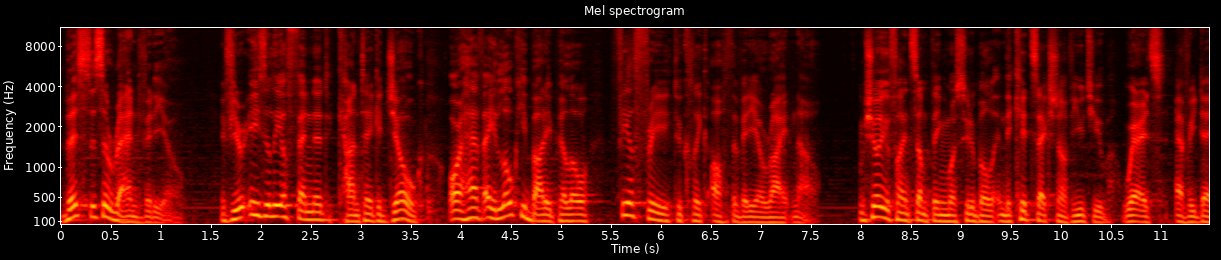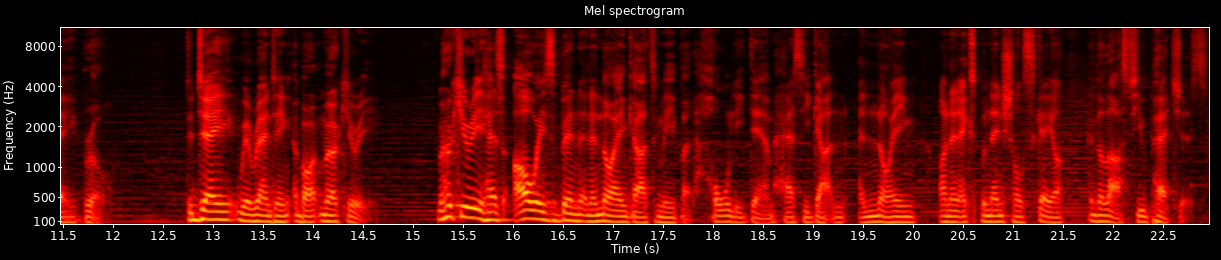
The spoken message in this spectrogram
This is a rant video. If you're easily offended, can't take a joke, or have a Loki body pillow, feel free to click off the video right now. I'm sure you'll find something more suitable in the kids section of YouTube, where it's everyday bro. Today we're ranting about Mercury. Mercury has always been an annoying god to me, but holy damn has he gotten annoying on an exponential scale in the last few patches.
